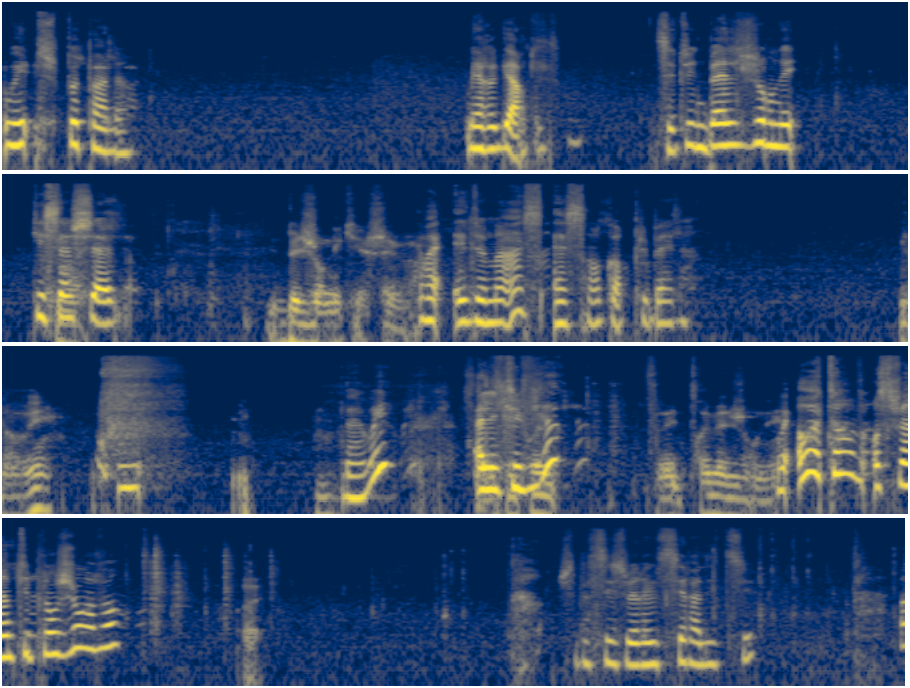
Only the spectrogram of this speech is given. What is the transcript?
Oui, je peux pas là. Mais regarde, c'est une belle journée qui s'achève. Une belle journée qui achève. Ouais, et demain, elle sera encore plus belle. Ah oui. Ben oui. Allez, tu viens Ça va être une très belle journée. Ouais. Oh, attends, on se fait un petit plongeon avant? Ouais. Je sais pas si je vais réussir à aller dessus. Ah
